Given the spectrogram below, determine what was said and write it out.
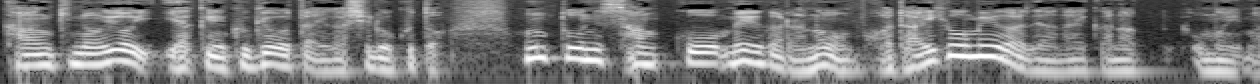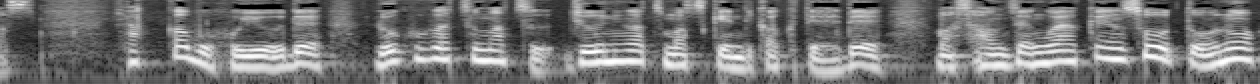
換気の良い焼肉業態が主力と、本当に参考銘柄の代表銘柄ではないかなと思います。100株保有で、6月末、12月末権利確定で、まあ、3500円相当の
